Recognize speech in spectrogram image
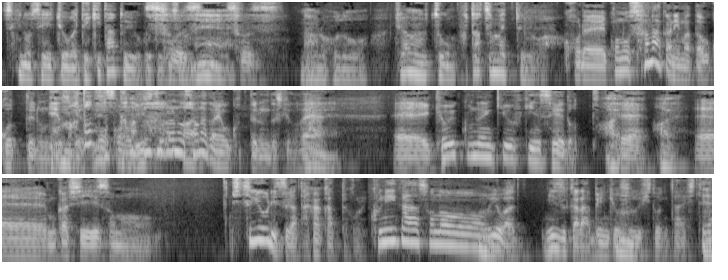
次の成長ができたということですよね。そうです。なるほど。ちなみに、その二つ目っていうのは？これ、この最中にまた起こってるんですけども、えまこのリストラの最中に起こってるんですけどね、はいえー教育年給付金制度って言って、はいはいえー昔、その、失業率が高かった頃、国がその、要は、自ら勉強する人に対して、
